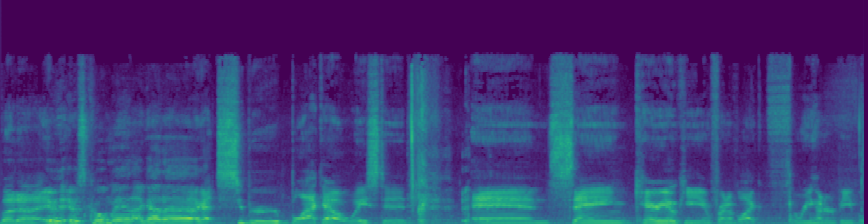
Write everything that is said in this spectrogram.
But uh, it, it was cool, man. I got uh, I got super blackout wasted and sang karaoke in front of like 300 people.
